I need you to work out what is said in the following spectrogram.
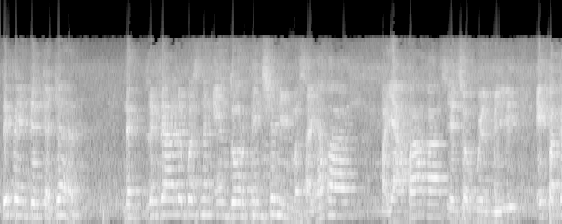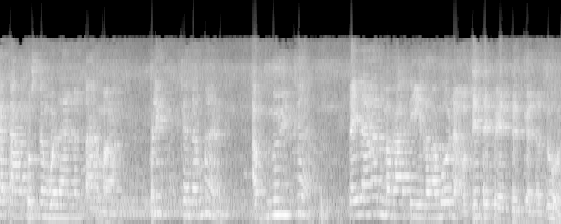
dependent ka dyan. Nag, naglalabas ng endorphins yan eh, masaya ka, payapa ka, sense of well-being. Eh pagkatapos ng wala ng tama, flip ka naman, abnoy ka. Kailangan makatira ka muna, o dependent ka na doon.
